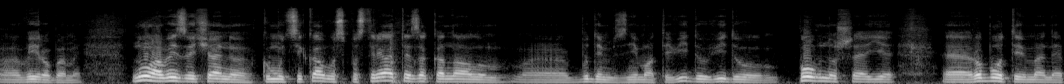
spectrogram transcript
виробами. Ну, а ви, звичайно, кому цікаво, спостерігайте за каналом. е, Будемо знімати відео. Відео повно ще є. Роботи в мене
